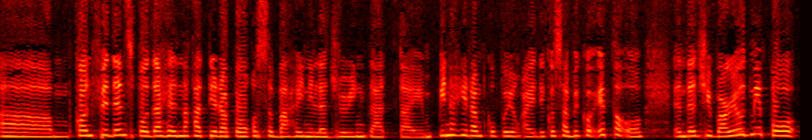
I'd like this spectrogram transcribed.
um, confidence po dahil nakatira po ako sa bahay nila during that time. Pinahiram ko po yung ID ko. Sabi ko, ito oh. And then she borrowed me po.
